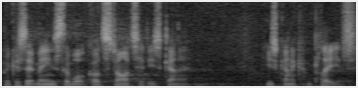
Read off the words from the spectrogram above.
Because it means that what God started, He's going he's gonna complete.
